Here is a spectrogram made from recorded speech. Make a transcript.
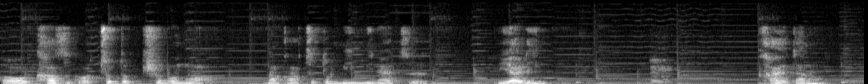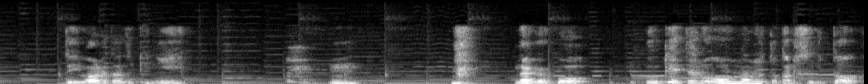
おカズコ、ちょっと今日の、なんかちょっと耳のやつ、イヤリング、変えたの？って言われたときに、うん。うん。なんかこう、受けてる女の人からすると、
